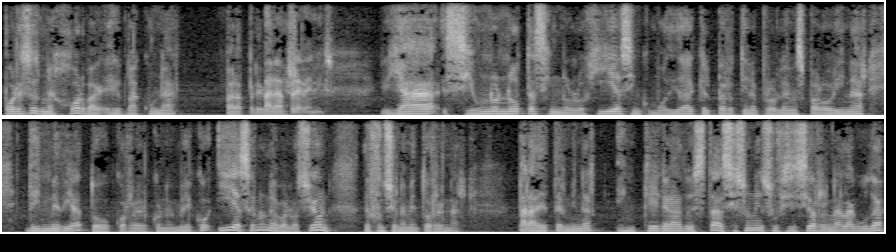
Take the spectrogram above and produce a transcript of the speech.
por eso es mejor eh, vacunar para prevenir. Para prevenir. Ya si uno nota signologías, incomodidad, que el perro tiene problemas para orinar, de inmediato correr con el médico y hacer una evaluación de funcionamiento renal para determinar en qué grado está. Si es una insuficiencia renal aguda,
